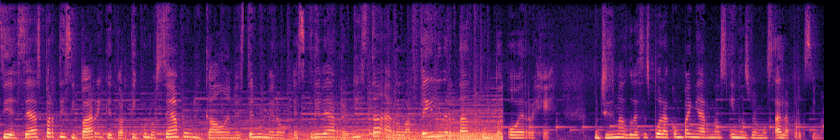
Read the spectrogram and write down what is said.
Si deseas participar y que tu artículo sea publicado en este número, escribe a revista.feilibertad.org. Muchísimas gracias por acompañarnos y nos vemos a la próxima.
